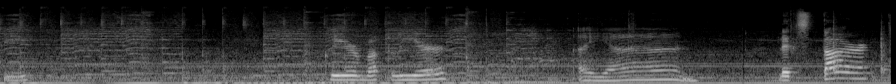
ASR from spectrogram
See? Clear ba? Clear? Ayan. Let's start!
